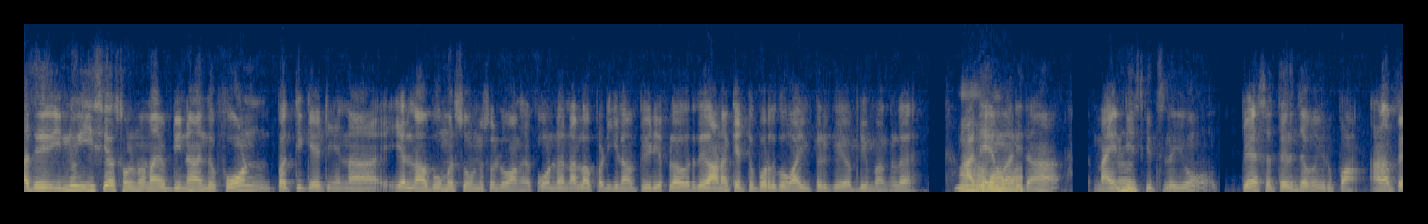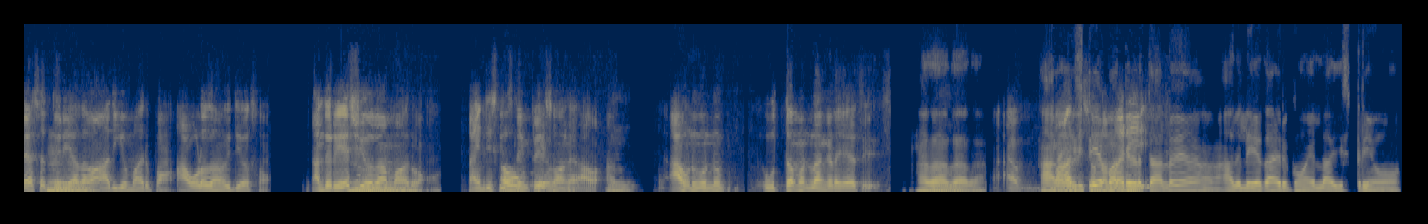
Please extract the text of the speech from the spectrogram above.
அது இன்னும் ஈஸியா சொல்லணும்னா எப்படின்னா இந்த ஃபோன் பத்தி கேட்டீங்கன்னா எல்லா பூமர்ஸும் ஒன்று சொல்லுவாங்க. ஃபோன்ல நல்லா படிக்கலாம் பிடிஎஃப்ல வருது. ஆனா கெட்டு போறதுக்கும் வாய்ப்பு இருக்கு அப்படிம்பாங்கல்ல. அதே ஆமா, மாதிரி தான் நைன்டிஸ் கிட்ஸ்லயும் பேச தெரிஞ்சவன் இருப்பான். ஆனா பேச. தெரியாதவன் அதிகமா இருப்பான். அவ்வளவுதான் வித்தியாசம். அந்த ரேஷியோ தான். மாறும். நைன்டிஸ் கிட்ஸ்லயும் Okay, பேசுவாங்க. அவனுக்கு ஒன்றும் உத்தமன்லாம் கிடையாது. அதான். அதான் அதான். எடுத்தாலும் அதுலயே தான் இருக்கும் எல்லா ஹிஸ்டரியும்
